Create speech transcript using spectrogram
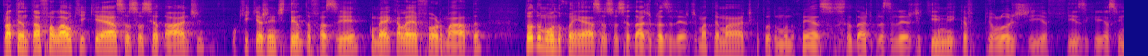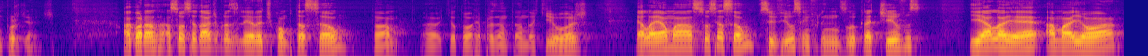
para tentar falar o que, que é essa sociedade, o que, que a gente tenta fazer, como é que ela é formada Todo mundo conhece a Sociedade Brasileira de Matemática, todo mundo conhece a Sociedade Brasileira de Química, Biologia, Física e assim por diante. Agora, a Sociedade Brasileira de Computação, tá, ah, que eu estou representando aqui hoje, ela é uma associação civil sem fins lucrativos e ela é a maior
